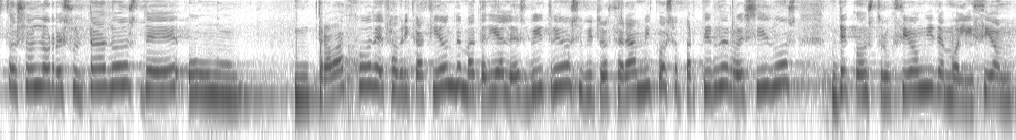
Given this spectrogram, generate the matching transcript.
Estos son los resultados de un trabajo de fabricación de materiales vítreos y vitrocerámicos a partir de residuos de construcción y demolición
